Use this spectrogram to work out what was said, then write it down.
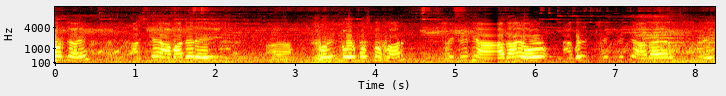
পর্যায়ে আজকে আমাদের এই শহীদ নূর মোস্তফার স্বীকৃতি আদায় ও নাগরিক স্বীকৃতি আদায়ের এই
